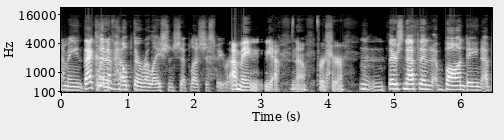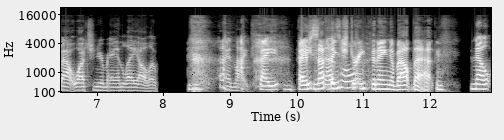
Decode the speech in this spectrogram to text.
I mean, that couldn't have helped their relationship. Let's just be real. I mean, yeah, no, for sure. Mm-mm. there's nothing bonding about watching your man lay all over and like fa- There's nothing nuzzle. strengthening about that. No.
